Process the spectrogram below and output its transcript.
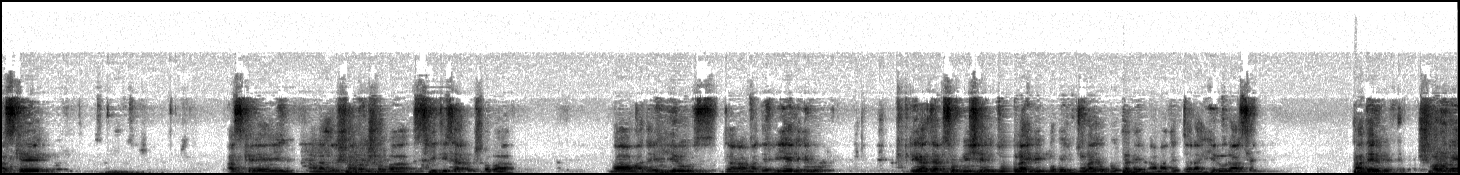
আজকে আজকের এই আমাদের স্মরণ সভা স্মৃতিচারণ সভা বা আমাদের হিরোস যারা আমাদের রিয়েল হিরো দুই হাজার চব্বিশের জুলাই বিপ্লবের জুলাই অভ্যুত্থানের আমাদের যারা হিরোরা আছেন তাদের স্মরণে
